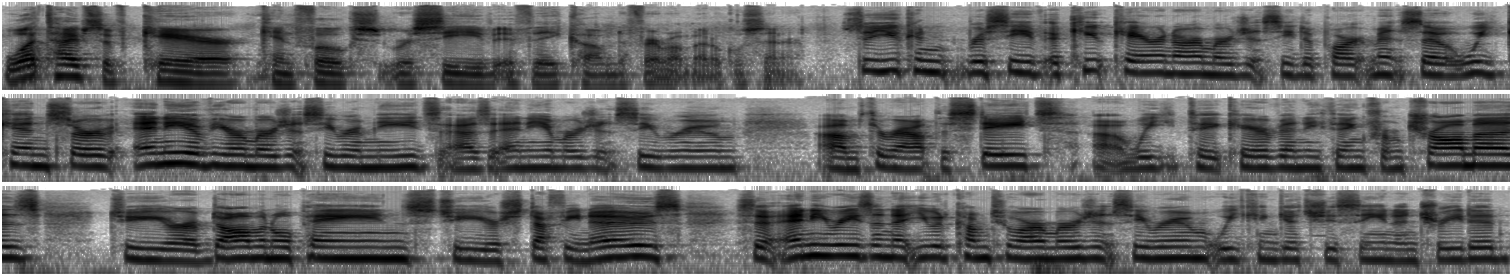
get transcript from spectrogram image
What types of care can folks receive if they come to Fairmont Medical Center? So you can receive acute care in our emergency department. So we can serve any of your emergency room needs as any emergency room um, throughout the state. Uh, we take care of anything from traumas to your abdominal pains to your stuffy nose. So, any reason that you would come to our emergency room, we can get you seen and treated.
